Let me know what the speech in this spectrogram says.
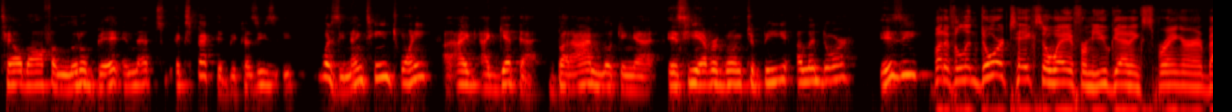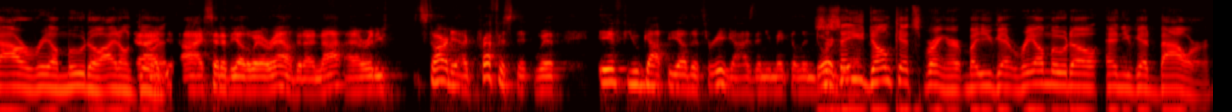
tailed off a little bit, and that's expected because he's what is he 19, 20? I I get that, but I'm looking at is he ever going to be a Lindor? Is he? But if Lindor takes away from you getting Springer and Bauer, Realmuto, I don't do I, it. I said it the other way around, did I not? I already started. I prefaced it with if you got the other three guys, then you make the Lindor. So say deal. you don't get Springer, but you get Realmuto and you get Bauer,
